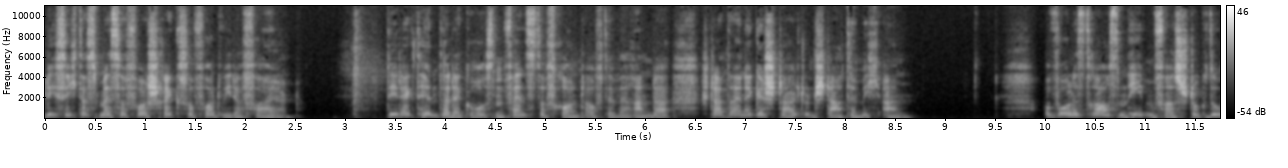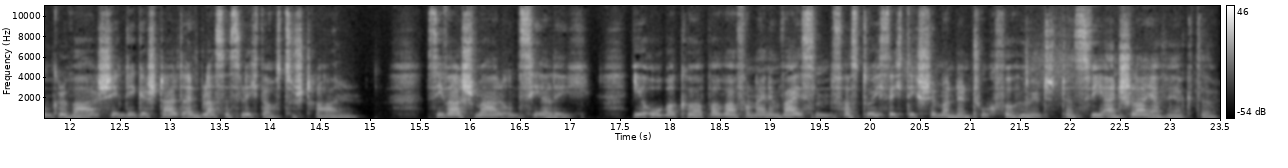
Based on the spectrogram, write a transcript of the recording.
ließ ich das Messer vor Schreck sofort wieder fallen. Direkt hinter der großen Fensterfront auf der Veranda stand eine Gestalt und starrte mich an. Obwohl es draußen ebenfalls stockdunkel war, schien die Gestalt ein blasses Licht auszustrahlen. Sie war schmal und zierlich. Ihr Oberkörper war von einem weißen, fast durchsichtig schimmernden Tuch verhüllt, das wie ein Schleier wirkte.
